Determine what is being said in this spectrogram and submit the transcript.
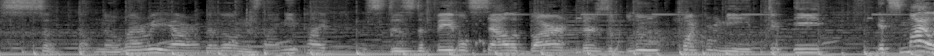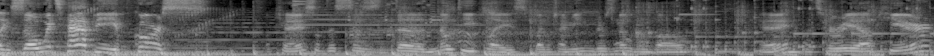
So, don't know where we are. I'm Gonna go in this tiny pipe. This is the fabled salad bar. There's a blue coin for me to eat. It's smiling, so it's happy, of course. Okay, so this is the noti place, by which I mean there's note involved. Okay, let's hurry up here.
